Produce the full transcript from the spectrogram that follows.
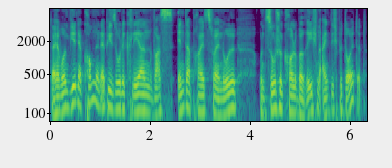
Daher wollen wir in der kommenden Episode klären, was Enterprise 2.0 und Social Collaboration eigentlich bedeutet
